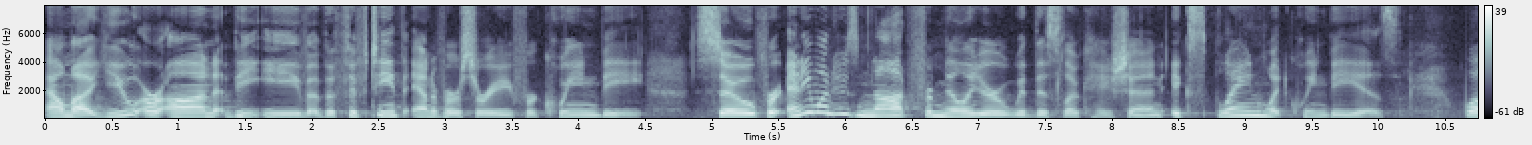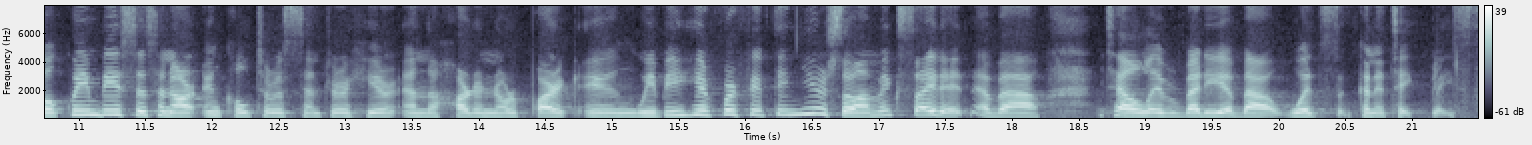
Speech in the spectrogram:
Alma, you are on the eve of the 15th anniversary for Queen Bee. So, for anyone who's not familiar with this location, explain what Queen Bee is. Well, Queen Bee's is an art and cultural center here in the heart of North Park, and we've been here for 15 years, so I'm excited about tell everybody about what's going to take place.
